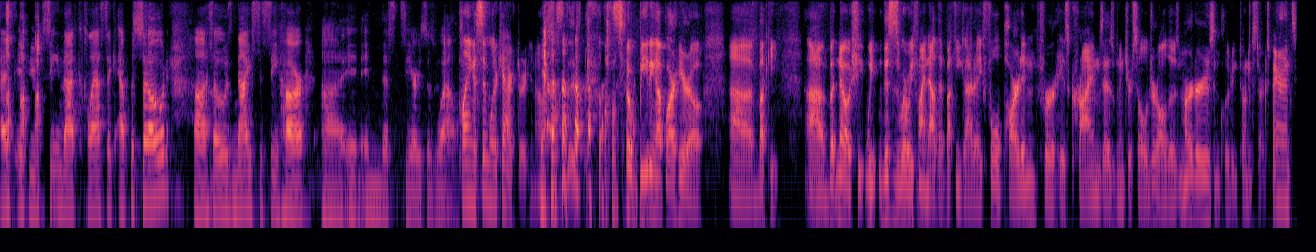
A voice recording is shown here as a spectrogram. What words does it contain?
if, if, you've seen that classic episode, uh, so it was nice to see her uh, in in this series as well, playing a similar character. You know, just, also beating up our hero, uh, Bucky. Uh, but no, she. We, this is where we find out that Bucky got a full pardon for his crimes as Winter Soldier, all those murders, including Tony Stark's parents.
